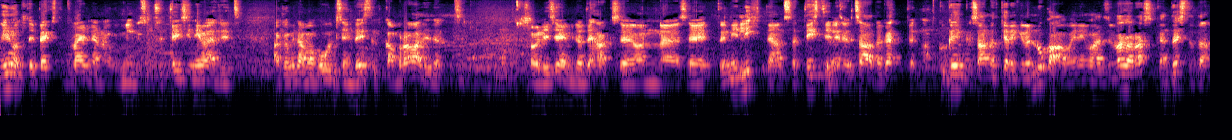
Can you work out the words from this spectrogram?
minult ei pekstud välja nagu mingisuguseid teisi nimesid, aga mida ma kuulsin teistelt kamraadidelt, oli see, mida tehakse, on see, et nii lihtne on statistiliselt saada kätte, et noh, kui kõik, sa annad kellelegi nuga või niimoodi, siis väga raske on tõestada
